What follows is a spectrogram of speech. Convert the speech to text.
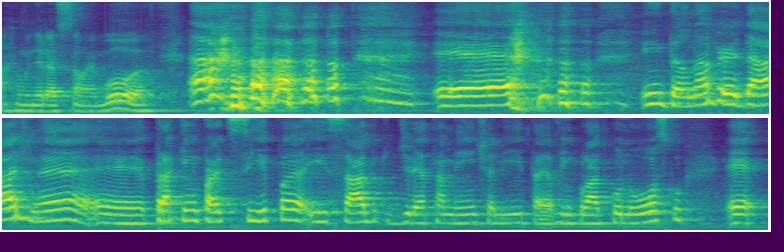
a remuneração é boa? é, então, na verdade, né, é, para quem participa e sabe que diretamente ali está vinculado conosco, é,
